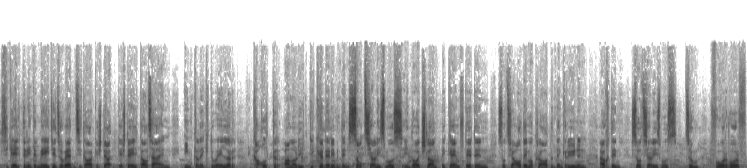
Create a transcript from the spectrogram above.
Sie gelten in den Medien, so werden Sie dargestellt, als ein intellektueller, kalter Analytiker, der eben den Sozialismus in Deutschland bekämpft, der den Sozialdemokraten, den Grünen auch den Sozialismus zum Vorwurf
